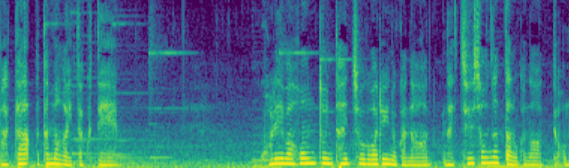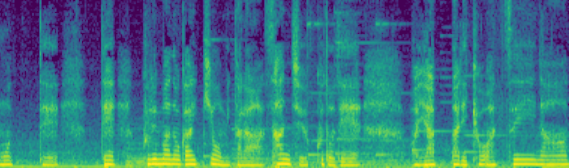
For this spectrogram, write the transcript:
また頭が痛くてこれは本当に体調が悪いのかな熱中症になったのかなって思ってで車の外気温を見たら39度でやっぱり今日暑いなっ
